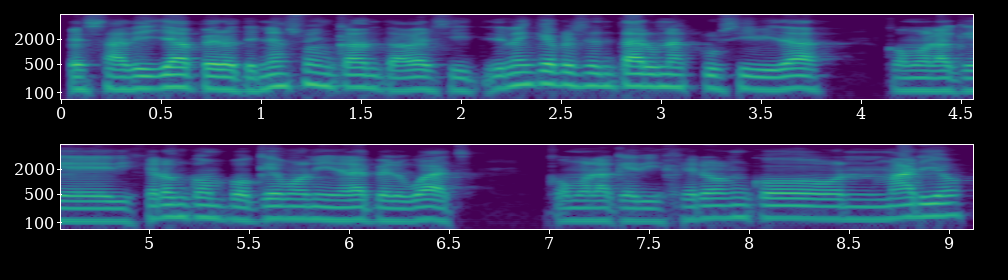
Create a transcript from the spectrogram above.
Pesadilla, pero tenía su encanto. A ver, si tienen que presentar una exclusividad como la que dijeron con Pokémon y el Apple Watch, como la que dijeron con Mario,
